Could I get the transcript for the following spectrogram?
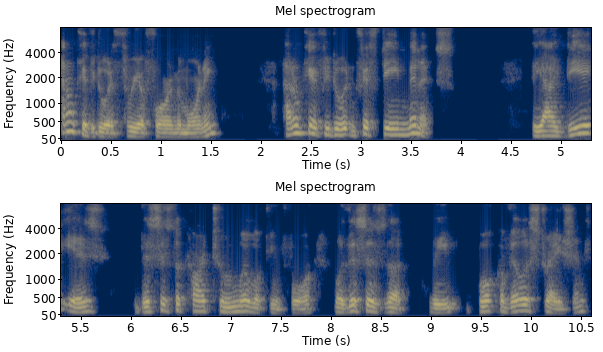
I don't care if you do it at three or four in the morning. I don't care if you do it in 15 minutes. The idea is this is the cartoon we're looking for, or this is the, the book of illustrations,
